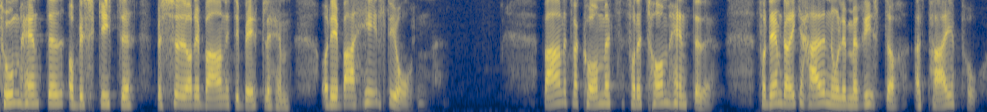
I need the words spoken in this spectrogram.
Tomhentet og beskidte besøger det barnet i Bethlehem, og det er bare helt i orden. Barnet var kommet for det tomhentede, for dem der ikke havde nogle merister at pege på.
